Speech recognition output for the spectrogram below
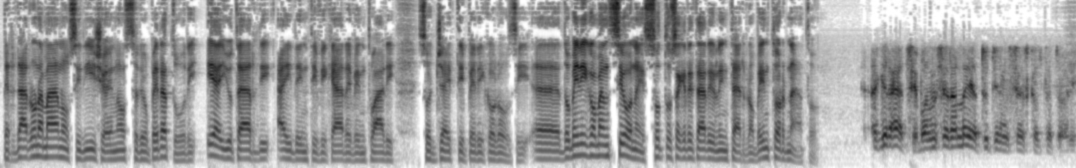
per dare una mano, si dice, ai nostri operatori e aiutarli a identificare eventuali soggetti pericolosi. Eh, Domenico Mansione, sottosegretario all'interno, bentornato. Eh, grazie, buonasera a lei e a tutti i nostri ascoltatori.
